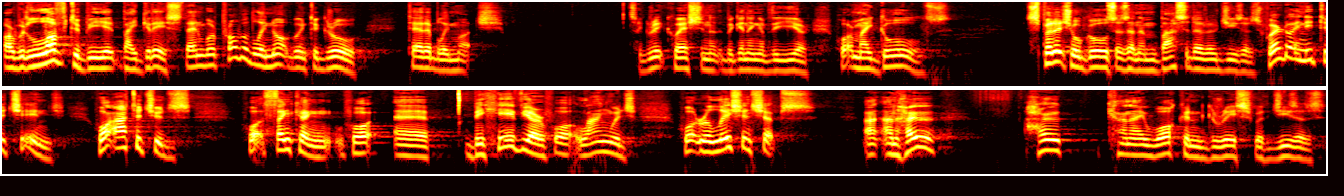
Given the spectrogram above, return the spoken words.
or would love to be by grace, then we're probably not going to grow terribly much. It's a great question at the beginning of the year. What are my goals? Spiritual goals as an ambassador of Jesus. Where do I need to change? What attitudes, what thinking, what uh, behavior, what language, what relationships, and, and how, how can I walk in grace with Jesus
